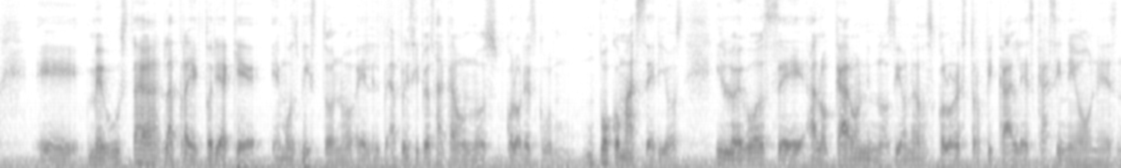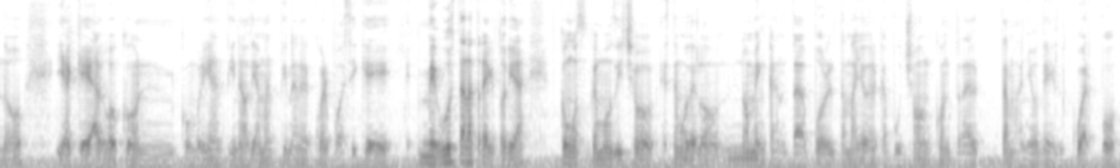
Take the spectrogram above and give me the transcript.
Eh, me gusta la trayectoria que hemos visto, ¿no? al principio sacaron unos colores un poco más serios y luego se alocaron y nos dieron unos colores tropicales, casi neones, ¿no? Y aquí algo con, con brillantina o diamantina en el cuerpo, así que me gusta la trayectoria. Como hemos dicho, este modelo no me encanta por el tamaño del capuchón contra el tamaño del cuerpo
